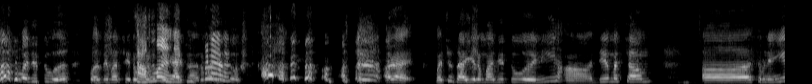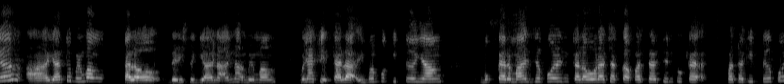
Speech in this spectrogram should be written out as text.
remaja tua. Masing-masing Sama lah kan, remaja tua. Alright, macam saya remaja tua ni, uh, dia macam uh, sebenarnya uh, yang tu memang kalau dari segi anak-anak memang menyakitkan lah. Even pun kita yang bukan remaja pun kalau orang cakap pasal macam tu pasal kita pun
